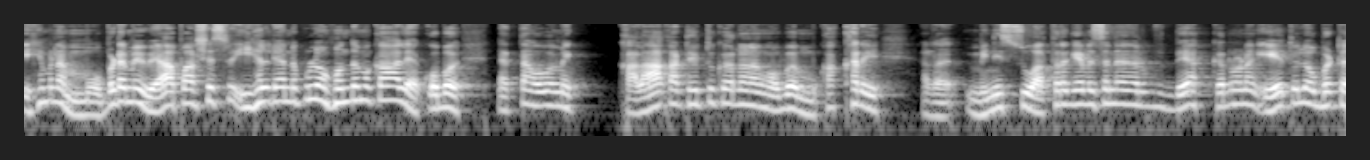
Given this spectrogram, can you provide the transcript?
එහෙමනම් ඔබට මේ ව්‍යාපාර්ශස්ත්‍ර ඉහල්ට යන්න පුළුව හොඳම කාලයක් ඔබ නැත්තම් ඔබ මේ කලා කටයුතු කරනම් ඔබ මොකක් හරි මිනිස්සු අතර ගැවසන දෙයක් කරනනම් ඒ තුළ ඔබට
